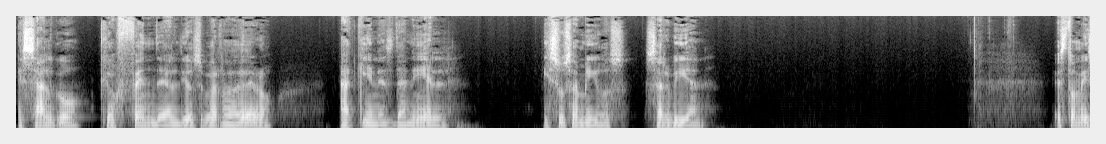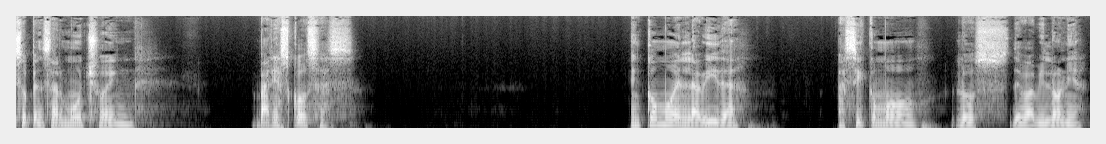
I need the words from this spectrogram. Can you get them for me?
es algo que ofende al Dios verdadero a quienes Daniel y sus amigos servían. Esto me hizo pensar mucho en varias cosas. En cómo en la vida, así como los de Babilonia,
